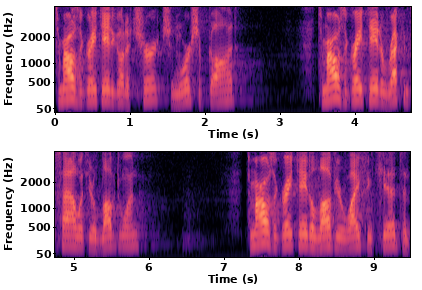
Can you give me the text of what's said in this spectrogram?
Tomorrow's a great day to go to church and worship God. Tomorrow's a great day to reconcile with your loved one. Tomorrow's a great day to love your wife and kids. And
